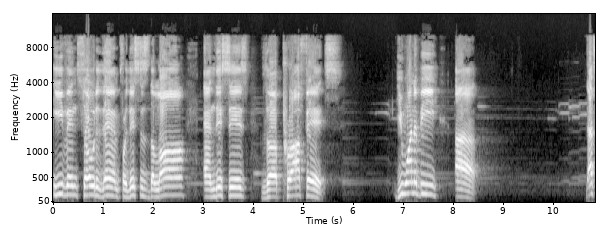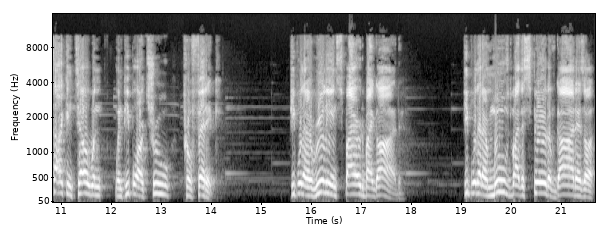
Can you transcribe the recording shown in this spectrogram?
even so to them, for this is the law and this is the prophets. You want to be, uh, that's how I can tell when, when people are true prophetic. People that are really inspired by God. People that are moved by the Spirit of God as a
